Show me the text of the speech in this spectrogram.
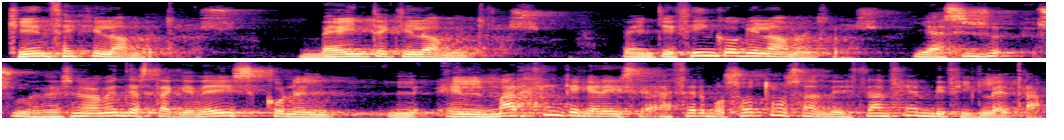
15 kilómetros, 20 kilómetros, 25 kilómetros y así sucesivamente hasta que deis con el, margen que queréis hacer vosotros a distancia en bicicleta.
